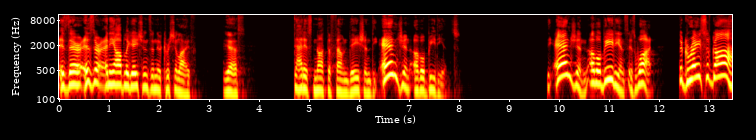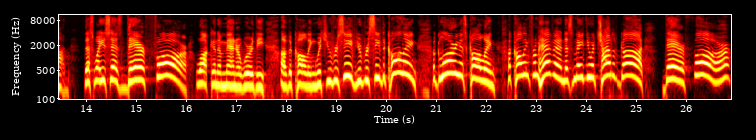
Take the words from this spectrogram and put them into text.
is there, is there any obligations in the Christian life? Yes. That is not the foundation, the engine of obedience. The engine of obedience is what? The grace of God. That's why he says, therefore, walk in a manner worthy of the calling which you've received. You've received a calling, a glorious calling, a calling from heaven that's made you a child of God. Therefore,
